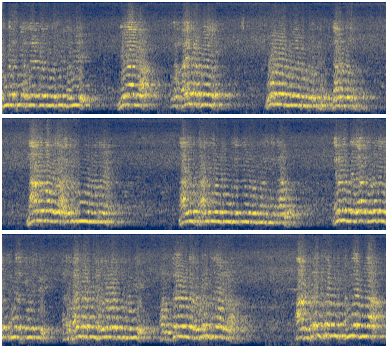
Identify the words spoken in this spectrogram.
ఎంఎస్సీ అందరికీ చూసి చదివి మీలాగా ఒక స్థాయి పట్టుకొని ನಾನು ನಾವು ಐದು ತಿಂಗಳು ನಾನು ಭಾರತೀಯ ಕಾಲು ನೆರಳಿಂದ ಯಾವ ಸ್ಥಳದಲ್ಲಿ ಎಂ ಎಸ್ ಕೆಮಿಸ್ಟ್ರಿ ಅದರ ಬಾಯಿಗಳನ್ನು ಹೈದರಾಬಾದ್ಕೊಂಡು ಆ ಉದ್ಯೋಗವನ್ನು ವಿಭಜಿಸಿದಾಗ ಆ ವಿಭಜಿಸಿದ ಸಂಘದಿಂದ ಈ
